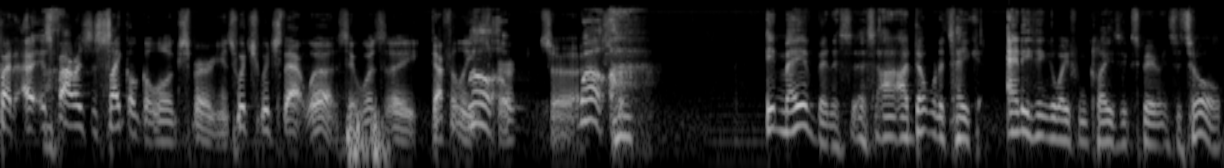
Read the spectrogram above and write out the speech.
But uh, as far as the psychical experience, which which that was, it was a definitely. Well, experience, uh, Well, it may have been. I don't want to take anything away from Clay's experience at all,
